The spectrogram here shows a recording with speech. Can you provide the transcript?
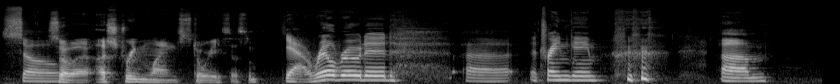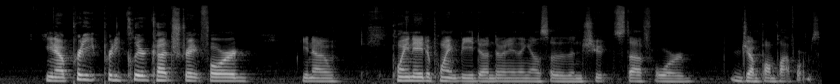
so, So uh, a streamlined story system. yeah railroaded uh, a train game um, you know pretty pretty clear cut straightforward you know point a to point b don't do anything else other than shoot stuff or jump on platforms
